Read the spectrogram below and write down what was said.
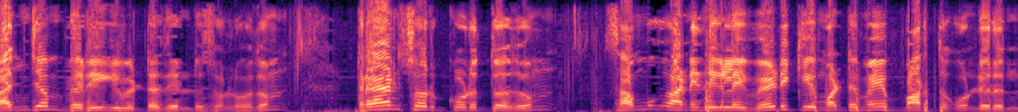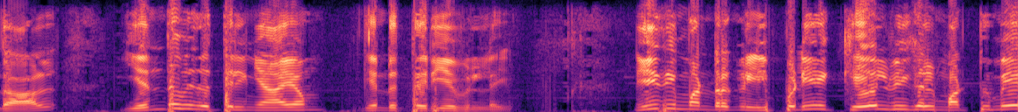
லஞ்சம் பெருகிவிட்டது என்று சொல்வதும் டிரான்ஸ்ஃபர் கொடுத்ததும் சமூக அநீதிகளை வேடிக்கை மட்டுமே பார்த்து கொண்டிருந்தால் எந்த விதத்தில் நியாயம் என்று தெரியவில்லை. நீதிமன்றங்கள் இப்படியே கேள்விகள் மட்டுமே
